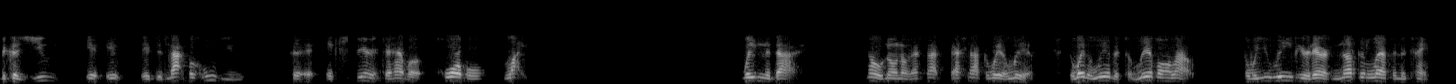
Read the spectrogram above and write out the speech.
because you it, it it does not behoove you to experience to have a horrible life waiting to die. No, no, no. That's not that's not the way to live. The way to live is to live all out. So when you leave here, there is nothing left in the tank.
